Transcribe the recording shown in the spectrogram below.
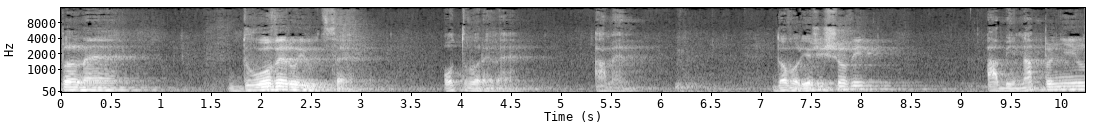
plné, dôverujúce, otvorené. Amen. Dovol Ježišovi, aby naplnil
